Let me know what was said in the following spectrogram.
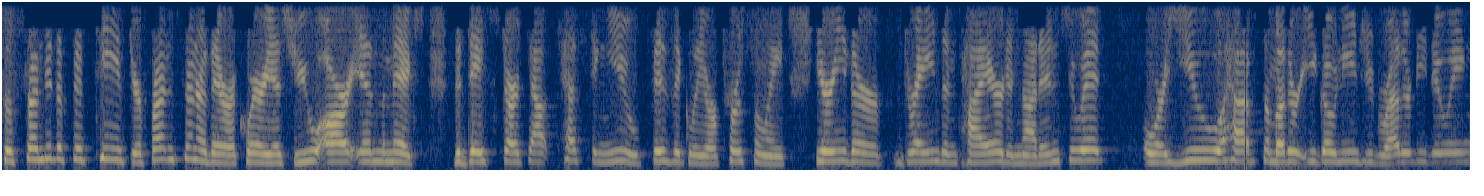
So Sunday the 15th, you're front and center there, Aquarius. You are in the mix. The day starts out testing you physically or personally. You're either drained and tired and not into it, or you have some other ego needs you'd rather be doing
